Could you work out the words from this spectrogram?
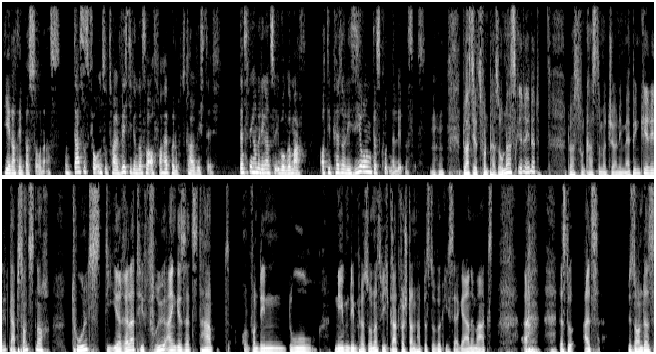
je nach den Personas. Und das ist für uns total wichtig und das war auch für Hyperloop total wichtig. Deswegen haben wir die ganze Übung gemacht. Auch die Personalisierung des Kundenerlebnisses. Mhm. Du hast jetzt von Personas geredet, du hast von Customer Journey Mapping geredet. Gab es sonst noch Tools, die ihr relativ früh eingesetzt habt und von denen du neben dem Personas, wie ich gerade verstanden habe, dass du wirklich sehr gerne magst, äh, dass du als besonders,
